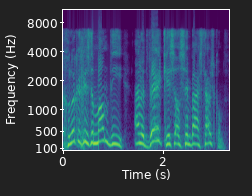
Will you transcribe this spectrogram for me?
Gelukkig is de man die aan het werk is als zijn baas thuiskomt.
